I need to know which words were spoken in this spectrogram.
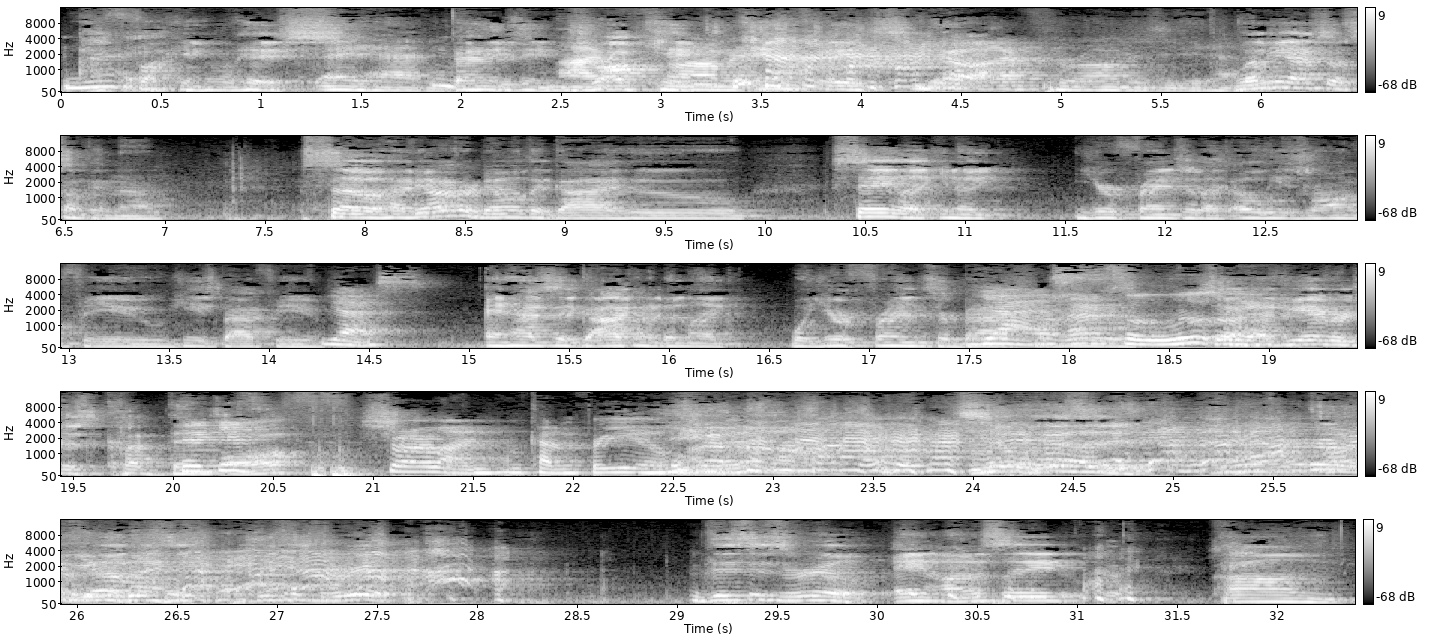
Dude. I fucking wish. It happens. That is in I drop kicked in promise. the face. Yo, I promise you, it happens. Let me ask you something though. So, have you ever been with a guy who, say, like you know, your friends are like, "Oh, he's wrong for you. He's bad for you," Yes. and has the guy kind of been like, "Well, your friends are bad Yes, for you." absolutely. So, have you ever just cut them just- off? Sure one. I'm coming for you. Listen, yo, this is, this is real. This is real, and honestly, um,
